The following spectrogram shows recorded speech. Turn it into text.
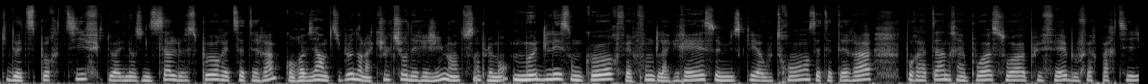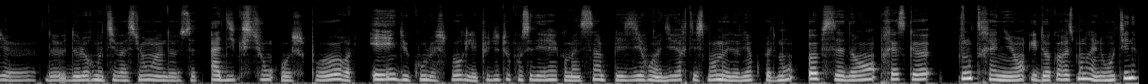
qui doit être sportif, qui doit aller dans une salle de sport, etc. Donc on revient un petit peu dans la culture des régimes, hein, tout simplement. Modeler son corps, faire fondre la graisse, muscler à outrance, etc. pour atteindre un poids soit plus faible ou faire partie euh, de, leur motivation, hein, de cette addiction au sport. Et du coup, le sport, il est plus du tout considéré comme un simple plaisir ou un divertissement, mais devient complètement obsédant, presque contraignant, il doit correspondre à une routine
